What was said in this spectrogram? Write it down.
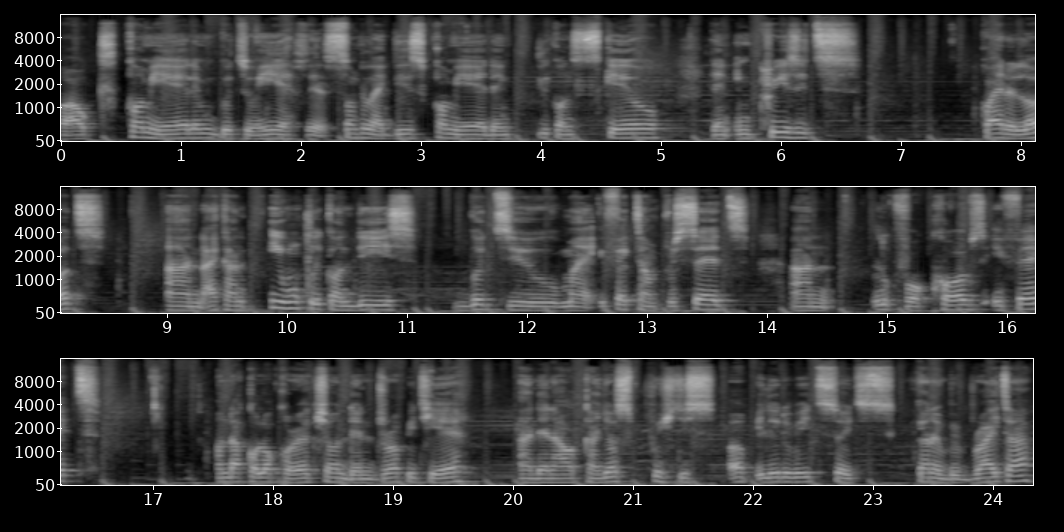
I'll come here, let me go to here, so something like this, come here, then click on scale, then increase it quite a lot. And I can even click on this, go to my effect and presets and look for curves effect under color correction, then drop it here. And then I can just push this up a little bit so it's gonna be brighter.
